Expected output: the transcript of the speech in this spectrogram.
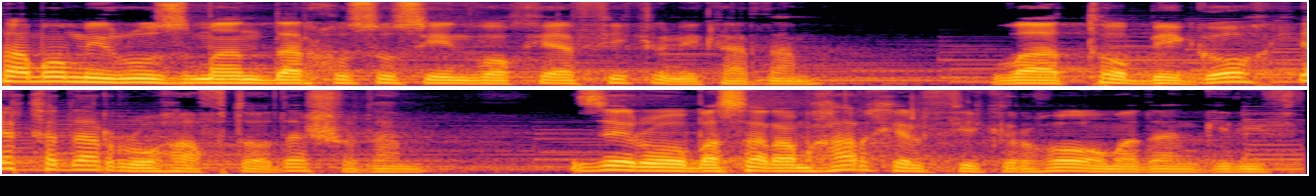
Тамоми рӯз ман дар хусуси ин воқеа фикр мекардам ва то бегоҳ як қадар роҳафтода шудам зеро ба сарам ҳар хел фикрҳо омадан гирифт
